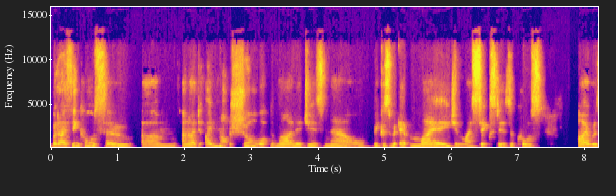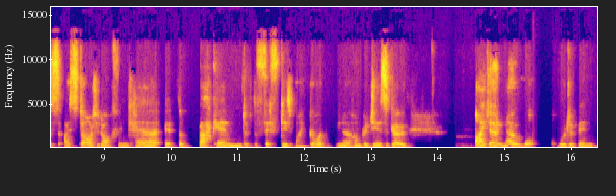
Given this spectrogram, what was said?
But I think also, um, and I, am not sure what the mileage is now, because at my age, in my 60s, of course, I was I started off in care at the back end of the 50s. My God, you know, 100 years ago. I don't know what would have been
